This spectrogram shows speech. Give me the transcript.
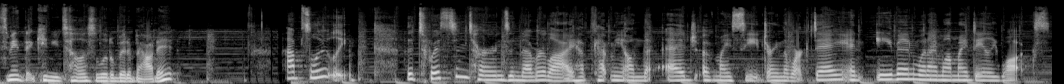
Samantha, can you tell us a little bit about it? Absolutely. The twists and turns and never lie have kept me on the edge of my seat during the workday and even when I'm on my daily walks.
